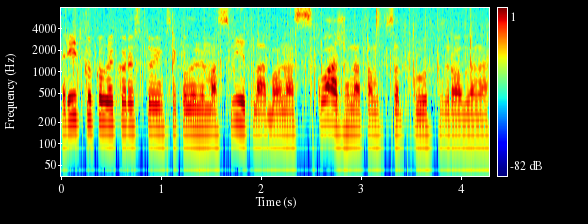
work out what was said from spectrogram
рідко коли користуємося, коли нема світла, бо у нас скважина там в садку зроблена.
